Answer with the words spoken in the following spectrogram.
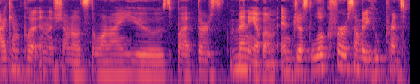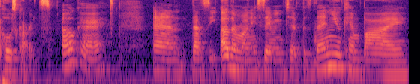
I can put in the show notes the one I use, but there's many of them. And just look for somebody who prints postcards. Okay. And that's the other money saving tip is then you can buy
